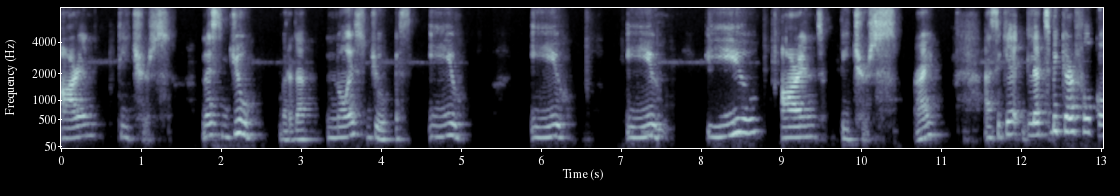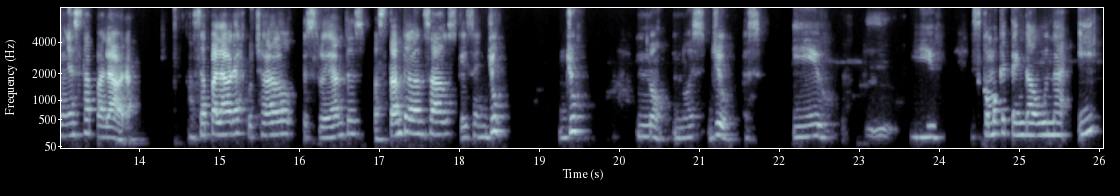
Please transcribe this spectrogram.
aren't teachers. No es you, ¿verdad? No es you, es you. You, you, you aren't teachers, right? Así que let's be careful con esta palabra. Esa palabra he escuchado estudiantes bastante avanzados que dicen you, you. No, no es you, es you, you. Es como que tenga una I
